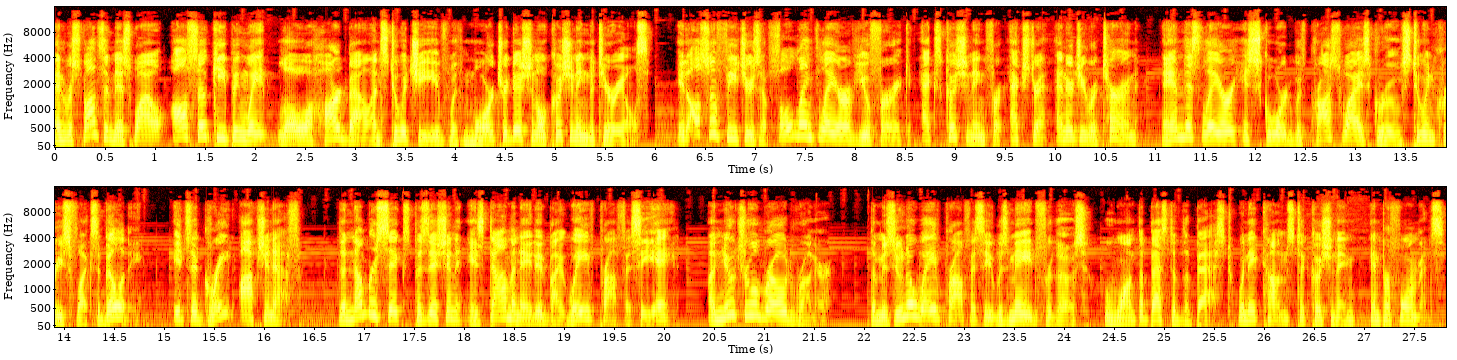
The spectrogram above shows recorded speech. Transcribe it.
and responsiveness while also keeping weight low hard balance to achieve with more traditional cushioning materials. It also features a full-length layer of euphoric X cushioning for extra energy return, and this layer is scored with crosswise grooves to increase flexibility. It's a great option F. The number 6 position is dominated by Wave Prophecy 8, a neutral road runner. The Mizuno Wave Prophecy was made for those who want the best of the best when it comes to cushioning and performance.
